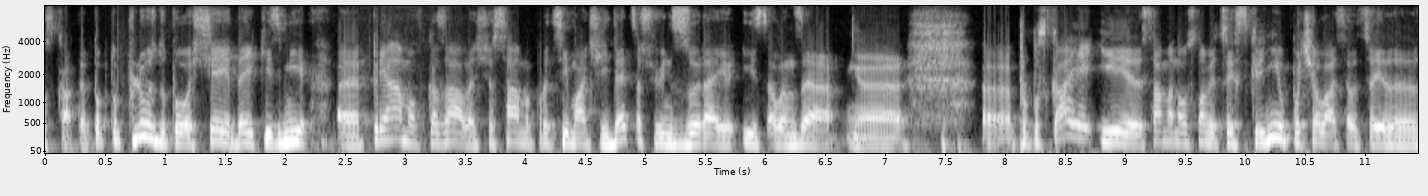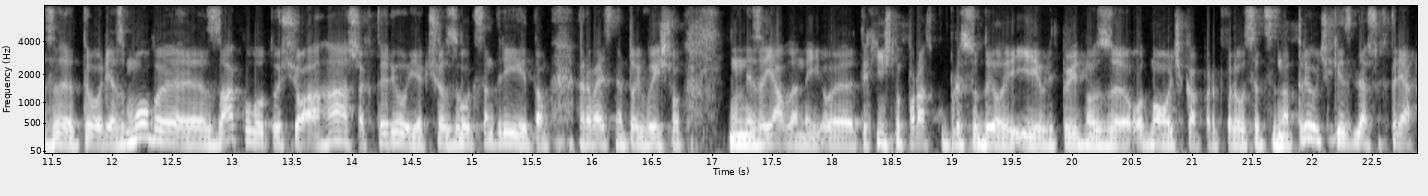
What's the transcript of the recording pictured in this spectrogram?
пропускати. Тобто, плюс до того ще є деякі змі е, прямо вказали, що саме про ці матчі йдеться, що він з Зорею і з ЛНЗ е, е, пропускає, і саме на основі цих скрінів почалася оця е, теорія змови е, заколоту, що ага, Шахтарю, якщо з Олександрії там гравець не той вийшов незаявлений, е, технічну поразку присудили, і відповідно з одного очка перетворилося це на три очки для Шахтаря.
